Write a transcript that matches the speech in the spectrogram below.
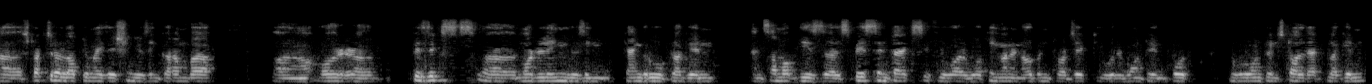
uh, structural optimization using Karamba or uh, physics uh, modeling using Kangaroo plugin and some of these space syntax. If you are working on an urban project, you will want to import, you will want to install that plugin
